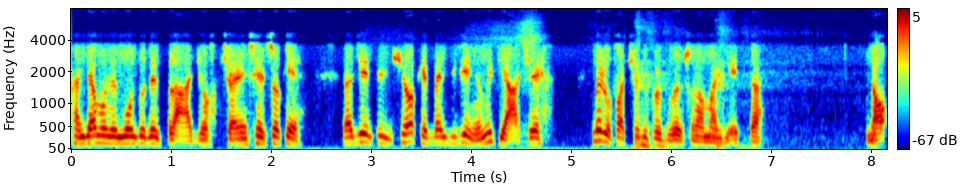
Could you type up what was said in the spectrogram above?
andiamo nel mondo del plagio, cioè nel senso che la gente dice oh che bel disegno mi piace, me lo faccio riprodurre su una maglietta. No,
